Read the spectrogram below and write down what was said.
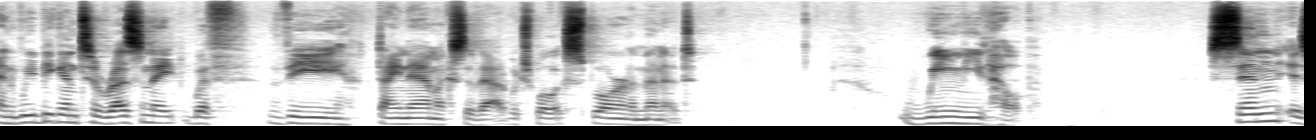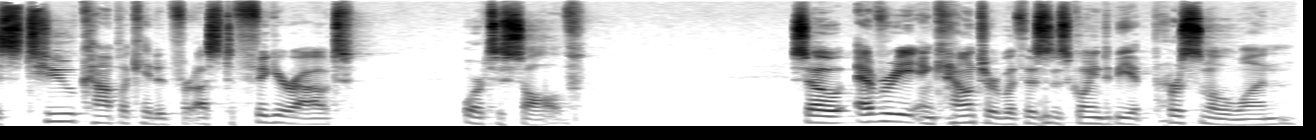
and we begin to resonate with the dynamics of that, which we'll explore in a minute, we need help. Sin is too complicated for us to figure out or to solve. So every encounter with this is going to be a personal one.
